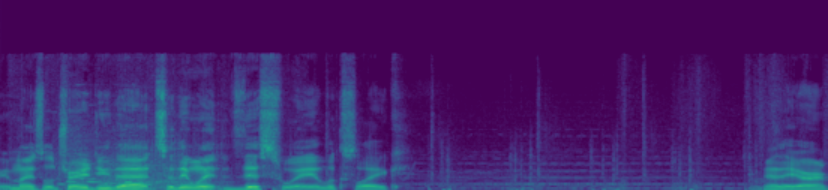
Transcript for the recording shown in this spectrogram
Alright, might as well try to do that. So they went this way, it looks like. There they are.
